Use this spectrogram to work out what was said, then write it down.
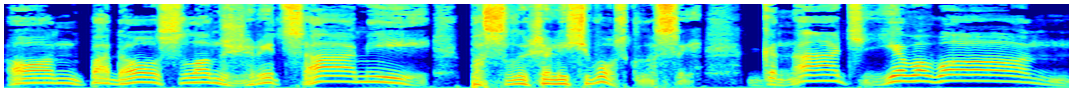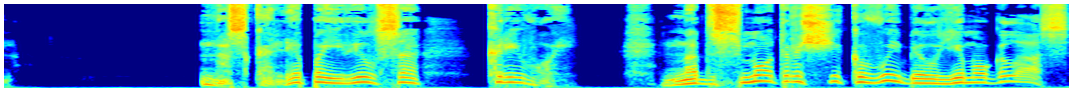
«Он подослан жрецами!» — послышались возгласы. «Гнать его вон!» На скале появился кривой. Надсмотрщик выбил ему глаз,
